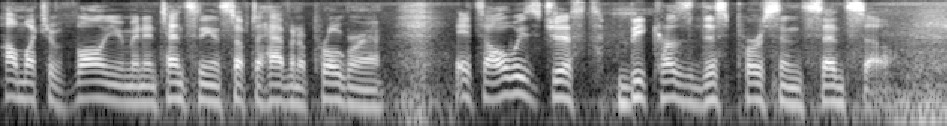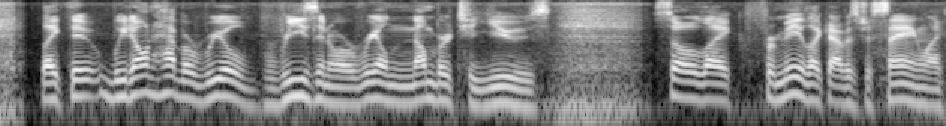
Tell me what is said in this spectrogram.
how much of volume and intensity and stuff to have in a program. It's always just because this person said so. Like the, we don't have a real reason or a real number to use. So like for me, like I was just saying, like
